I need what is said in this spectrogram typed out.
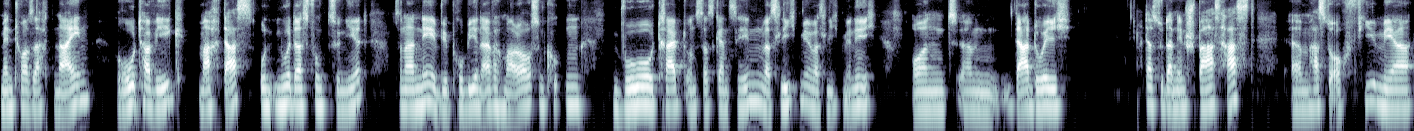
Mentor sagt, nein, roter Weg, mach das und nur das funktioniert, sondern nee, wir probieren einfach mal aus und gucken, wo treibt uns das Ganze hin, was liegt mir, was liegt mir nicht. Und ähm, dadurch, dass du dann den Spaß hast, ähm, hast du auch viel mehr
